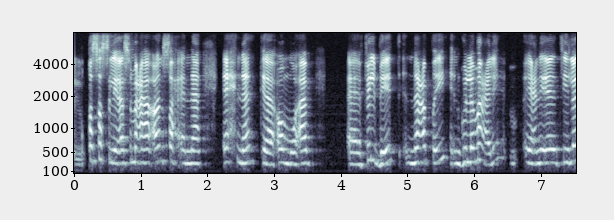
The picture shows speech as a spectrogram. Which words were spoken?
القصص اللي أسمعها أنصح إن إحنا كأم وأب آه، في البيت نعطي نقول له ما عليه يعني انت لا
